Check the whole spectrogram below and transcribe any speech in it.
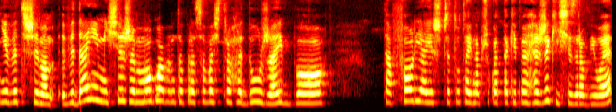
Nie wytrzymam. Wydaje mi się, że mogłabym to prasować trochę dłużej, bo ta folia jeszcze tutaj na przykład takie pęcherzyki się zrobiły,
